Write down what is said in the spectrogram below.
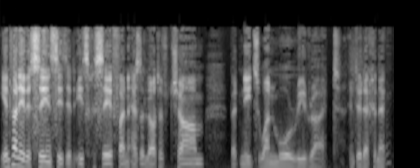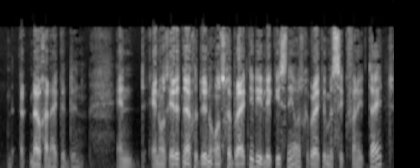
Een van die resensies het iets gesê van has a lot of charm but needs one more rewrite. En toe dink ek nou gaan ek dit doen. En en ons het dit nou gedoen. Ons gebruik nie die liedjies nie, ons gebruik die musiek van die tyd.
